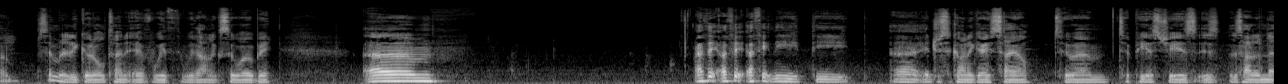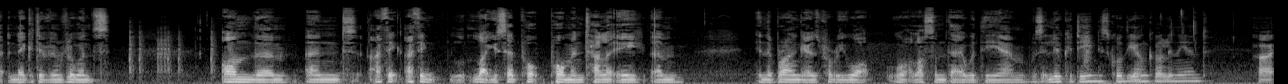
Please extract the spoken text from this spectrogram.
a similarly good alternative with, with Alex Iwobi. I think I think I think the the uh, Idrissa Gana Gueye sale to um, to PSG is, is, has had a ne- negative influence on them, and I think I think like you said, poor, poor mentality. Um, in the Brian games, probably what what lost them there with the um, was it Lucas Digne who scored the own goal in the end? Uh,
